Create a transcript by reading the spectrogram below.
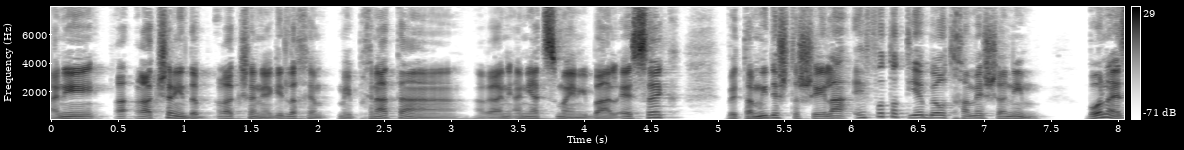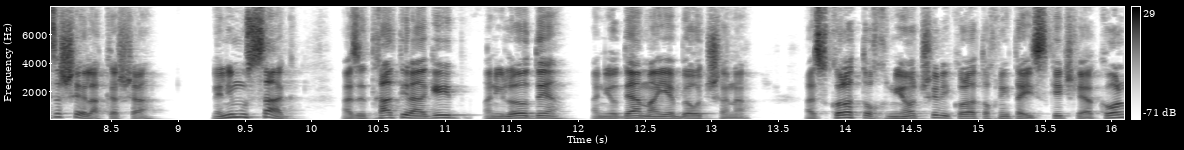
אני, רק שאני, רק שאני אגיד לכם, מבחינת ה... הרי אני, אני עצמאי, אני בעל עסק, ותמיד יש את השאלה, איפה אתה תהיה בעוד חמש שנים? בואנה, איזה שאלה קשה. אין לי מושג. אז התחלתי להגיד, אני לא יודע, אני יודע מה יהיה בעוד שנה. אז כל התוכניות שלי, כל התוכנית העסקית שלי, הכל,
